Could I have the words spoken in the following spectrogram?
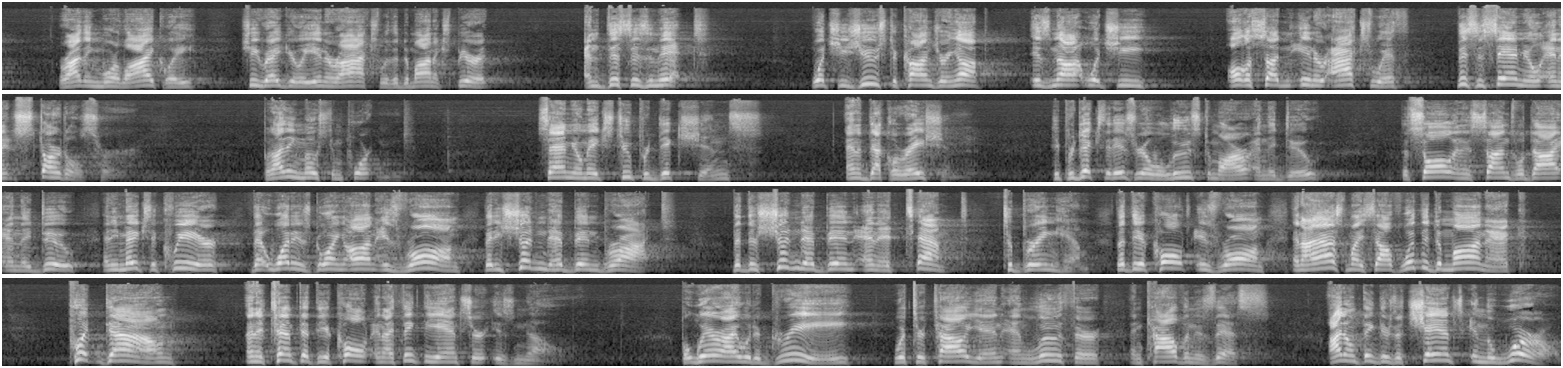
Or I think more likely, she regularly interacts with a demonic spirit and this isn't it. What she's used to conjuring up is not what she all of a sudden interacts with. This is Samuel and it startles her. But I think most important, Samuel makes two predictions and a declaration. He predicts that Israel will lose tomorrow, and they do. That Saul and his sons will die, and they do. And he makes it clear that what is going on is wrong, that he shouldn't have been brought, that there shouldn't have been an attempt to bring him, that the occult is wrong. And I ask myself, would the demonic put down an attempt at the occult? And I think the answer is no. But where I would agree with Tertullian and Luther and Calvin is this I don't think there's a chance in the world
